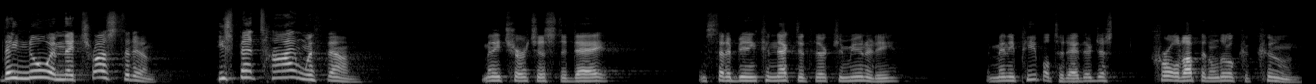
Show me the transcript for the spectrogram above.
They knew him, they trusted him. He spent time with them. Many churches today, instead of being connected to their community, and many people today, they're just curled up in a little cocoon.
